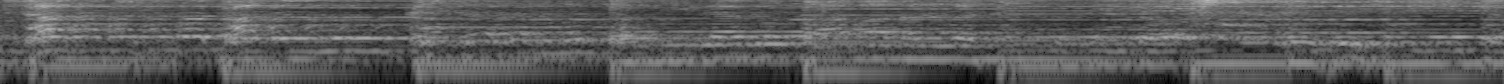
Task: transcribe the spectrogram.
사랑을 받은 그 사람은 어디라도 나만 흘렀었습니다 그 시절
